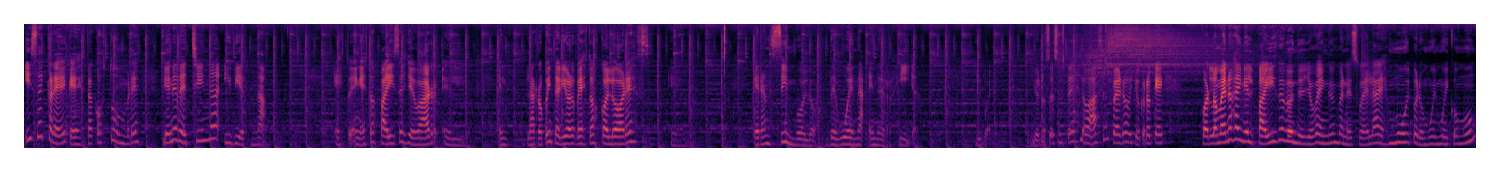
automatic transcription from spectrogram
Y se cree que esta costumbre viene de China y Vietnam. en estos países llevar la ropa interior de estos colores eh, eran símbolo de buena energía. Y bueno, yo no sé si ustedes lo hacen, pero yo creo que por lo menos en el país de donde yo vengo, en Venezuela, es muy, pero muy, muy común.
